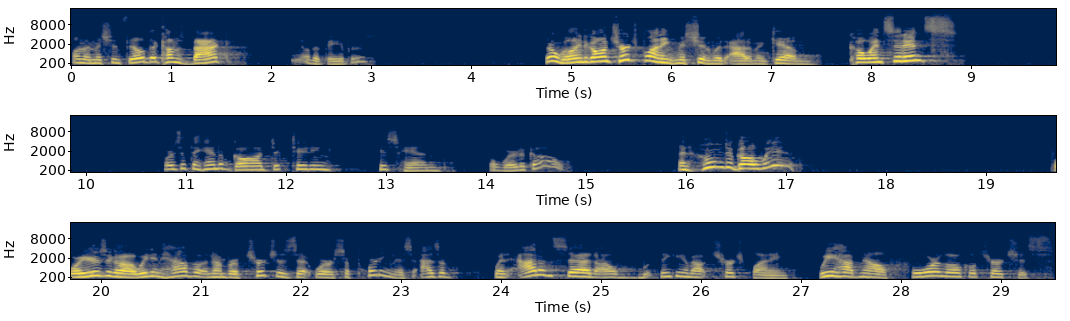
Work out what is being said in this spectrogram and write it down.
on the mission field, that comes back, you know, the Babers. They're willing to go on church planting mission with Adam and Kim. Coincidence? Or is it the hand of God dictating his hand or where to go? And whom to go with? Four years ago, we didn't have a number of churches that were supporting this. As of when Adam said, I'm thinking about church planting, we have now four local churches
